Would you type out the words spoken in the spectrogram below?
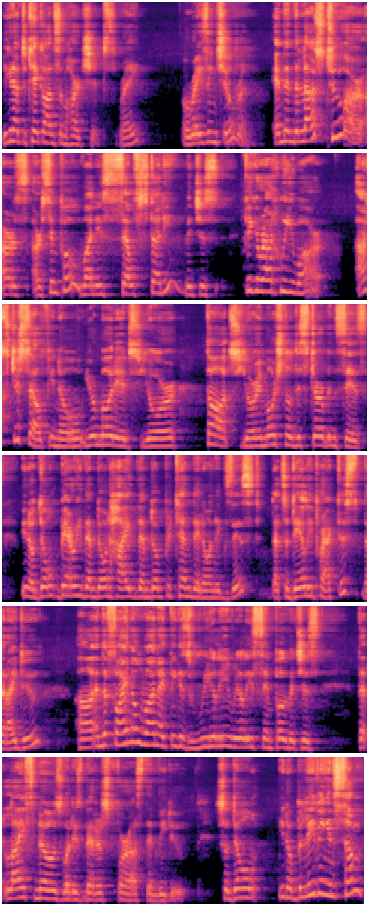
you're gonna have to take on some hardships, right? Or raising children. And then the last two are, are, are simple. One is self study, which is figure out who you are. Ask yourself, you know, your motives, your thoughts, your emotional disturbances. You know, don't bury them, don't hide them, don't pretend they don't exist. That's a daily practice that I do. Uh, and the final one I think is really, really simple, which is that life knows what is better for us than we do. So don't, you know, believing in some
